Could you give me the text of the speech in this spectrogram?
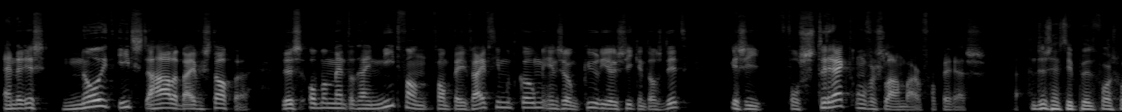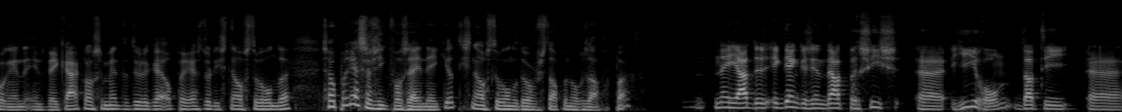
En er is nooit iets te halen bij Verstappen. Dus op het moment dat hij niet van, van P15 moet komen in zo'n curieus weekend als dit, is hij volstrekt onverslaanbaar voor Perez. Ja, en dus heeft hij punt voorsprong in, in het WK-klassement natuurlijk hè, op Perez door die snelste ronde. Zou Perez er ziek van zijn, denk je, dat die snelste ronde door Verstappen nog eens afgepakt? Nee, ja, dus ik denk dus inderdaad precies uh, hierom dat hij, uh,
